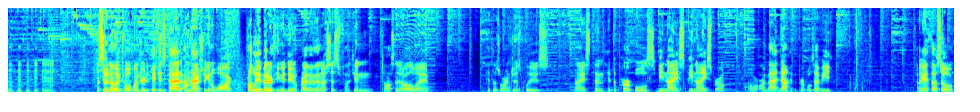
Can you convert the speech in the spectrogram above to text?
Let's do another 1200. If it's bad, I'm actually going to walk. Probably a better thing to do rather than us just fucking tossing it all away. Hit those oranges, please. Nice. Then hit the purples. Be nice. Be nice, bro. Or, or that. Now hit the purples. That'd be... Okay, that was still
